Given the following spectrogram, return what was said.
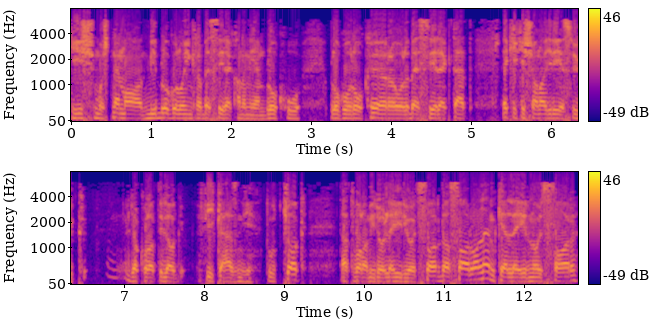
is, most nem a mi blogolóinkra beszélek, hanem ilyen bloghú blogolókról beszélek, tehát nekik is a nagy részük gyakorlatilag fikázni tud csak, tehát valamiről leírja, hogy szar, de a szarról nem kell leírni, hogy szar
